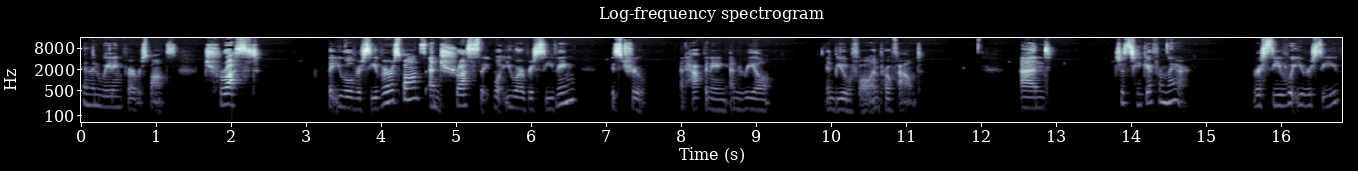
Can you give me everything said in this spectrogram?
and then waiting for a response. Trust that you will receive a response and trust that what you are receiving is true and happening and real and beautiful and profound. And just take it from there. Receive what you receive.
